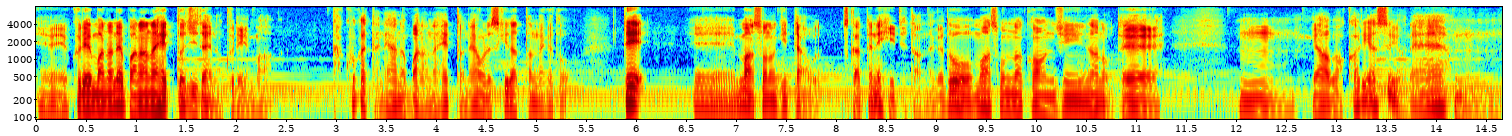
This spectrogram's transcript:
えークレーマーのね、バナナヘッド時代のクレーマー。かっこよかったね、あのバナナヘッドね。俺好きだったんだけど。で、えーまあそのギターを使ってね、弾いてたんだけど、まあそんな感じなので、うん、いや、わかりやすいよね。うん。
